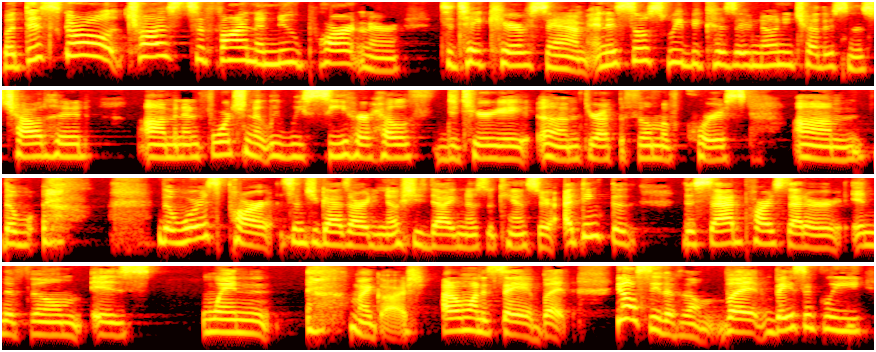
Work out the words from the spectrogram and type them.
But this girl tries to find a new partner to take care of sam. And it's so sweet because they've known each other since childhood. Um, and unfortunately we see her health deteriorate um, throughout the film of course. Um, the the worst part since you guys already know she's diagnosed with cancer i think the the sad parts that are in the film is when my gosh i don't want to say it but y'all see the film but basically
